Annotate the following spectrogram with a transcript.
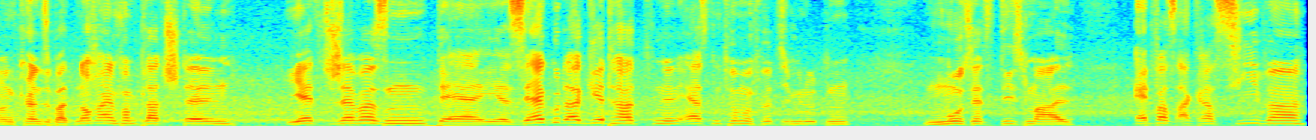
Und können sie bald noch einen vom Platz stellen. Jetzt Jefferson, der hier sehr gut agiert hat in den ersten 45 Minuten, muss jetzt diesmal etwas aggressiver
